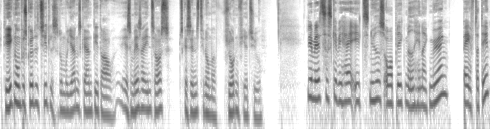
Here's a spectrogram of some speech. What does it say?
Det er ikke nogen beskyttet titel, så du må hjertens gerne bidrage. SMS'er ind til os skal sendes til nummer 1424. Lige om lidt, så skal vi have et nyhedsoverblik med Henrik Møring. Bagefter det,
